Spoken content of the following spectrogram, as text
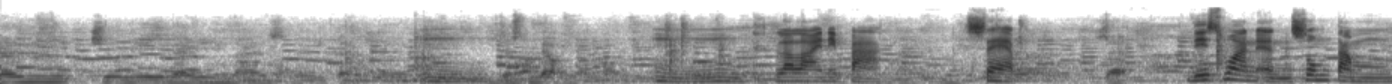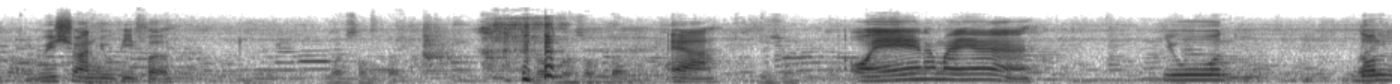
Very chewy, อืมละลายในปากแซบ That, this one and ส้มตำ which one you prefer not somtam. Normal somtam. yeah This one. โอ้ยทำไมอะ you don't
